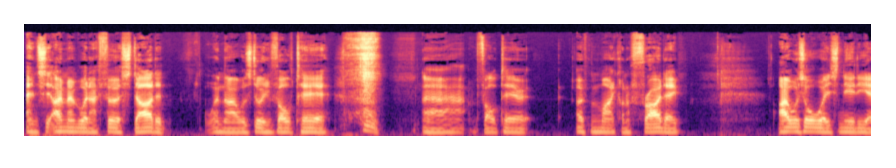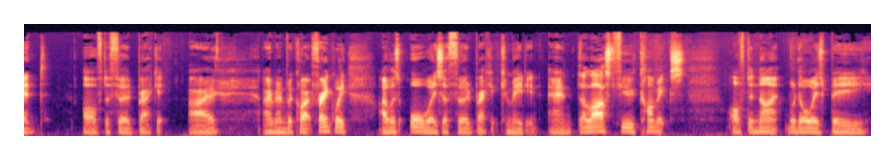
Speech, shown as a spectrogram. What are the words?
and see, I remember when I first started, when I was doing Voltaire, uh, Voltaire open mic on a Friday. I was always near the end of the third bracket. I I remember quite frankly, I was always a third bracket comedian, and the last few comics of the night would always be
